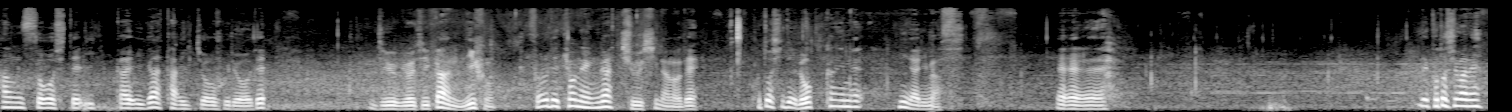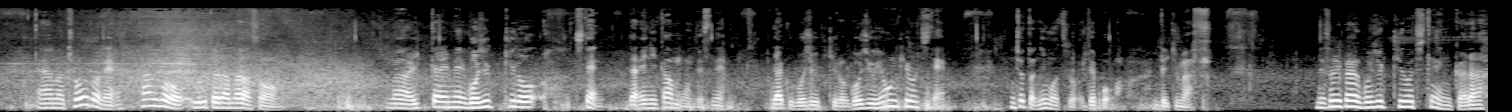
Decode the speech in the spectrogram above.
完走して1回が体調不良で14時間2分。それで去年が中止なので今年で6回目になります、えーで今年はねあのちょうどね丹後ウルトラマラソンまあ1回目50キロ地点第2関門ですね。約50キロ54キロ地点。ちょっと荷物をデポできます。でそれから50キロ地点から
